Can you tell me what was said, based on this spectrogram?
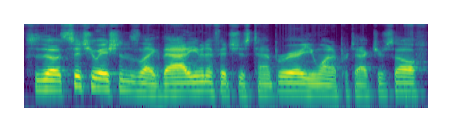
So those situations like that, even if it's just temporary, you want to protect yourself.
